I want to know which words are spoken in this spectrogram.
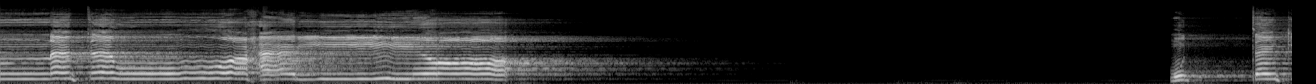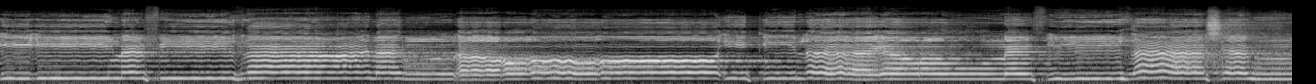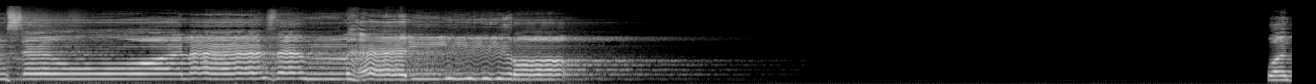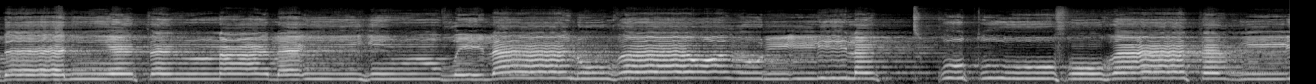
وحريرا. متكئين فيها شمسا ولا زمهريرا. ودانية عليهم ظلالها وذللت قطوفها تذليلا.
